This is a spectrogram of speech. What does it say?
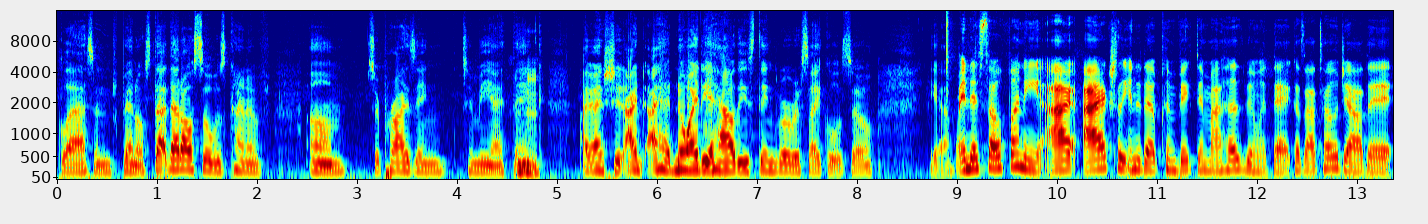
glass and panels that that also was kind of um surprising to me i think I, I should I, I had no idea how these things were recycled so yeah And it's so funny. I, I actually ended up convicting my husband with that because I told y'all that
